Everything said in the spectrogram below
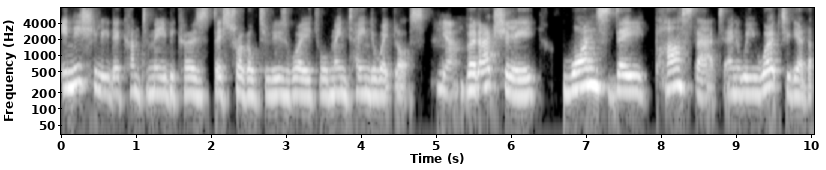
initially they come to me because they struggle to lose weight or maintain the weight loss yeah but actually once they pass that and we work together,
